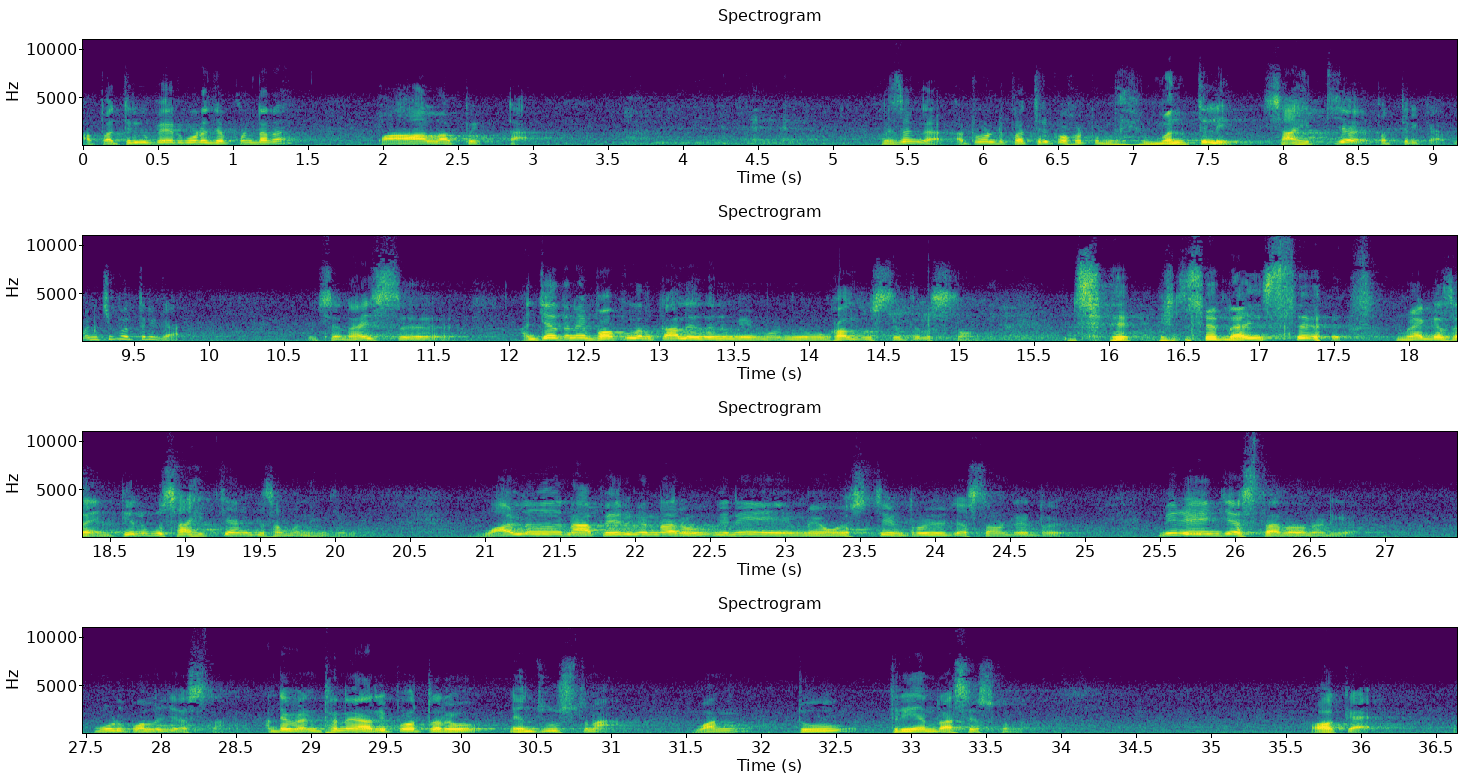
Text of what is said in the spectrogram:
ఆ పత్రిక పేరు కూడా చెప్పంటారా పాలపిట్ట. నిజంగా అటువంటి పత్రిక ఒకటి ఉంది. మంత్లీ సాహిత్య పత్రిక మంచి పత్రిక. ఇట్స్ ఎ నైస్ అంచేతనే పాపులర్ కాలేదని మేము మీ ముఖాలు చూస్తే తెలుస్తోంది. It's it's a nice magazine Telugu సాహిత్యానికి సంబంధించింది. వాళ్ళు నా పేరు విన్నారు విని మేము వచ్చి ఇంటర్వ్యూ చేస్తామంటే ఇంటర్వ్యూ మీరు ఏం చేస్తారో అని అడిగారు. మూడు పనులు చేస్తాను. అంటే వెంటనే ఆ రిపోర్టరు నేను చూస్తున్నా. వన్ టూ త్రీ అని రాసేసుకున్నా. ఓకే.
